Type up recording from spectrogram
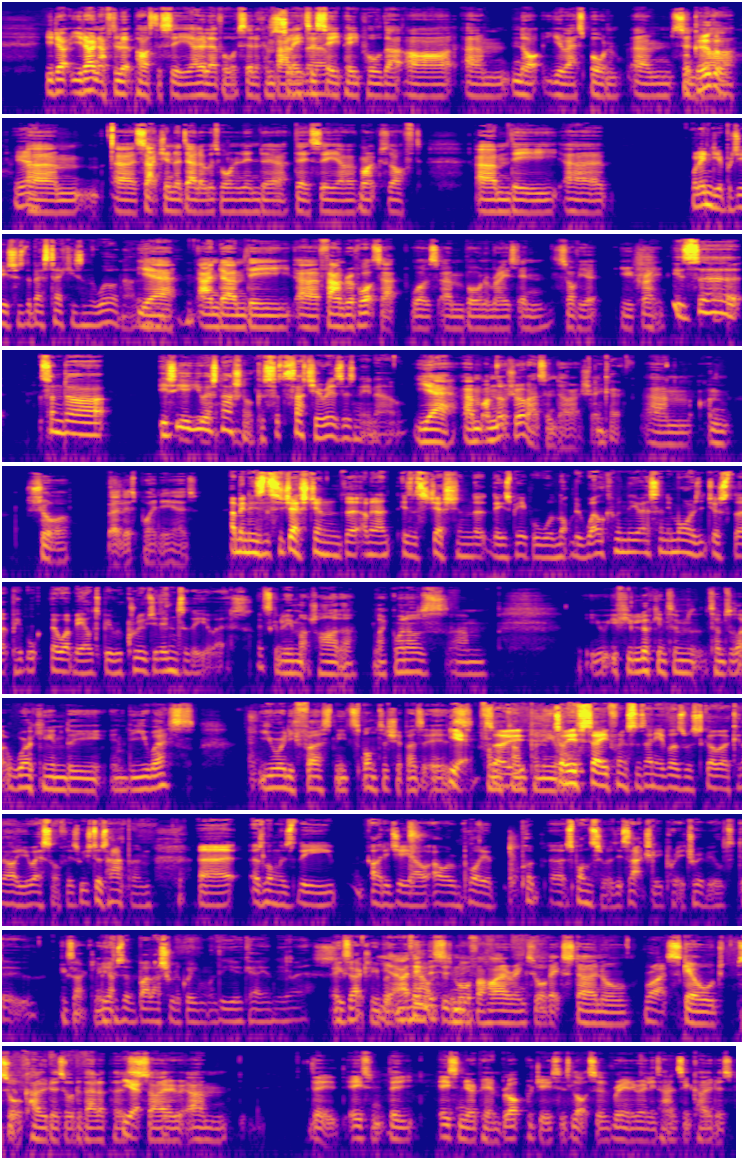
you don't you don't have to look past the CEO level of Silicon Valley to see people that are um, not US born. Um, Sundar, Google, yeah. Um, uh, Satya Nadella was born in India, the CEO of Microsoft. Um, the uh, Well, India produces the best techies in the world now. doesn't yeah, it? and um, the uh, founder of WhatsApp was um, born and raised in Soviet Ukraine. Is uh, Sundar? Is he a US national? Because Satya is, isn't he now? Yeah, um, I'm not sure about Sundar actually. Okay. Um, I'm sure at this point he is. I mean, is the suggestion that I mean, is the suggestion that these people will not be welcome in the US anymore? Is it just that people they won't be able to be recruited into the US? It's going to be much harder. Like when I was, um, you, if you look in terms, in terms of like working in the in the US, you already first need sponsorship as it is Yeah. from so, a company. so or- if, say, for instance, any of us was to go work in our US office, which does happen, uh, as long as the IDG, our, our employer, put, uh, sponsor us, it's actually pretty trivial to do exactly, yeah, because of a bilateral agreement with the UK and the US. exactly. But yeah, I think this is more be- for hiring sort of external, Right. skilled sort of coders or developers. Yeah. So um, the Eastern the Eastern European bloc produces lots of really really talented coders.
